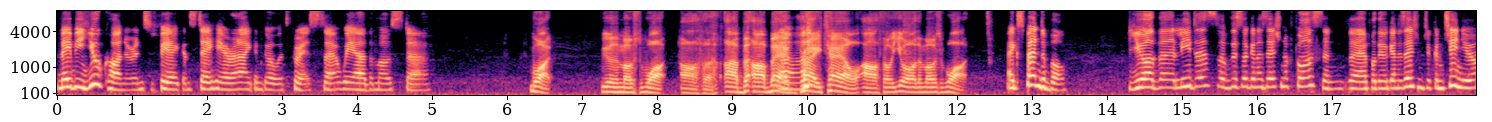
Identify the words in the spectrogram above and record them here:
maybe you, Connor, and Sophia can stay here and I can go with Chris. Uh, we are the most. Uh, What? You're the most what, Arthur? I, be- I beg, Uh. pray tell, Arthur, you're the most what? expendable. You are the leaders of this organization, of course, and uh, for the organization to continue,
